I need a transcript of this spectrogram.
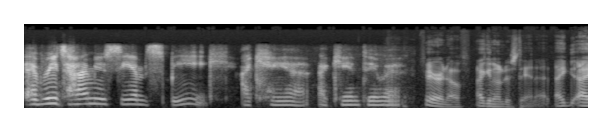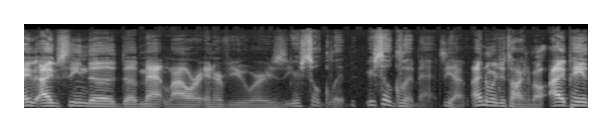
Every time you see him speak, I can't. I can't do it. Fair enough. I can understand that. I, I I've seen the the Matt Lauer interview where he's you're so glib. You're so glib, Matt. Yeah, I know what you're talking about. I pay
